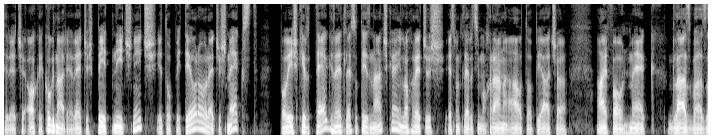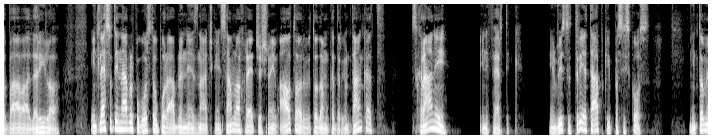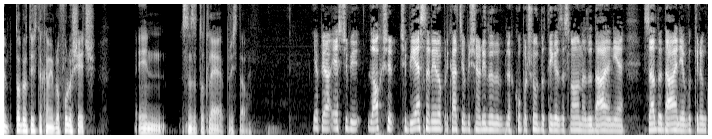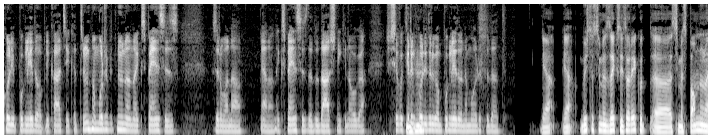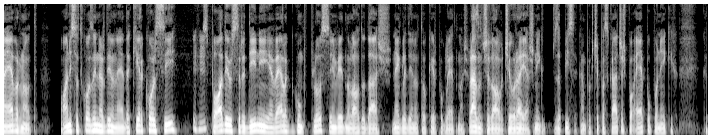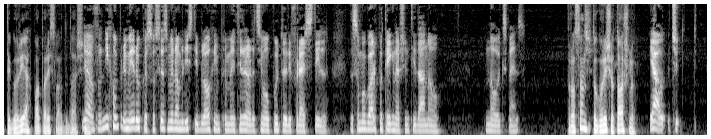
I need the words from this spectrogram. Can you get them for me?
ti reče, ok, koliko denarja, rečeš 5, nič, nič, je to 5 evrov, rečeš next, pa veš, kjer tag, ne, tle so te značke in lahko rečeš, jaz sem tle recimo hrana, avto, pijača, iPhone, Mac, glasba, zabava, darilo. In tle so ti najbolj pogosto uporabljene značke. In sam lahko rečeš, ne vem, avto, to dam, kadar grem tankat, shrani in je fertik. In v bistvu tri etapki pa si skos. In to, mi, to je bilo tisto, kar mi je bilo ful všeč, in sem zato tle pristal. Jep, ja, jaz, če bi, lahko še, če bi jaz naredil aplikacijo, bi še naredil, da bi lahko prišel do tega zaslona dodajanje, za dodajanje v katerem koli pogledu aplikacije, ker trenutno moraš biti nujno na expenses, oziroma na, ja, no, na expenses, da dodaš nekaj novega. Če si v katerem koli Mhm. drugem pogledu ne moreš dodati. Ja, ja. V bistvu si me zdaj, ki si to rekel, uh, si me spomnil na Evernote. Oni so tako zdaj naredili, ne, da kjerkoli si, uh Mhm. -huh. spodaj v sredini je velik gumb plus in vedno lahko dodaš, ne glede na to, kjer pogled imaš. Razen če, do, če urejaš nek zapisek, ampak če pa skačeš po appu, po nekih kategorijah, pol pa res lahko dodaš. Ja, v njihovem primeru, ko so vse zmeram listi blog implementirali recimo v Pulto Refresh stil, da samo gor potegneš in ti da nov, nov expense. Prosim, to govoriš o tošlu. Ja, če,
